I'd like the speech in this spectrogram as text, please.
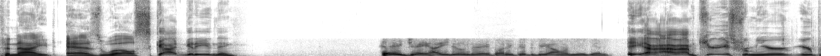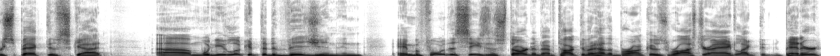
tonight as well. Scott, good evening. Hey Jay, how you doing today, buddy? Good to be on with you again. Hey, I, I'm curious from your your perspective, Scott um, when you look at the division and and before the season started, I've talked about how the Broncos roster I liked it better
